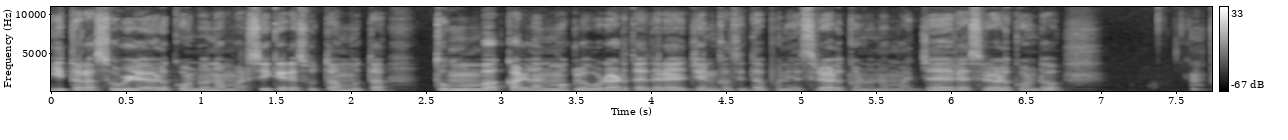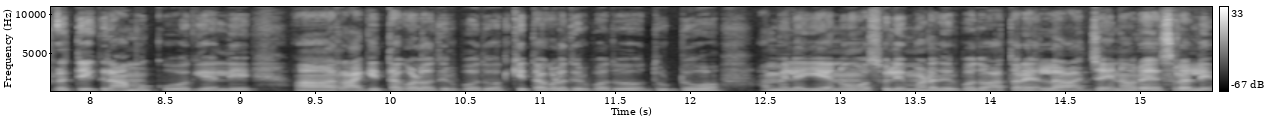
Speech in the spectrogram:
ಈ ಥರ ಸುಳ್ಳು ಹೇಳ್ಕೊಂಡು ನಮ್ಮ ಅರಸೀಕೆರೆ ಸುತ್ತಮುತ್ತ ತುಂಬ ಕಳ್ಳನ ಮಕ್ಕಳು ಓಡಾಡ್ತಾ ಇದ್ದಾರೆ. ಜೇನಕಲ್ ಸಿದ್ದಪ್ಪನ ಹೆಸರು ಹೇಳ್ಕೊಂಡು, ನಮ್ಮ ಅಜ್ಜಯರ ಹೆಸರು ಹೇಳ್ಕೊಂಡು ಪ್ರತಿ ಗ್ರಾಮಕ್ಕೂ ಹೋಗಿ ಅಲ್ಲಿ ರಾಗಿ ತಗೊಳ್ಳೋದಿರ್ಬೋದು ಅಕ್ಕಿ ತಗೊಳ್ಳೋದಿರ್ಬೋದು ದುಡ್ಡು, ಆಮೇಲೆ ಏನು ವಸೂಲಿ ಮಾಡೋದಿರ್ಬೋದು, ಆ ಥರ ಎಲ್ಲ ಅಜ್ಜಯ್ಯನವರ ಹೆಸರಲ್ಲಿ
